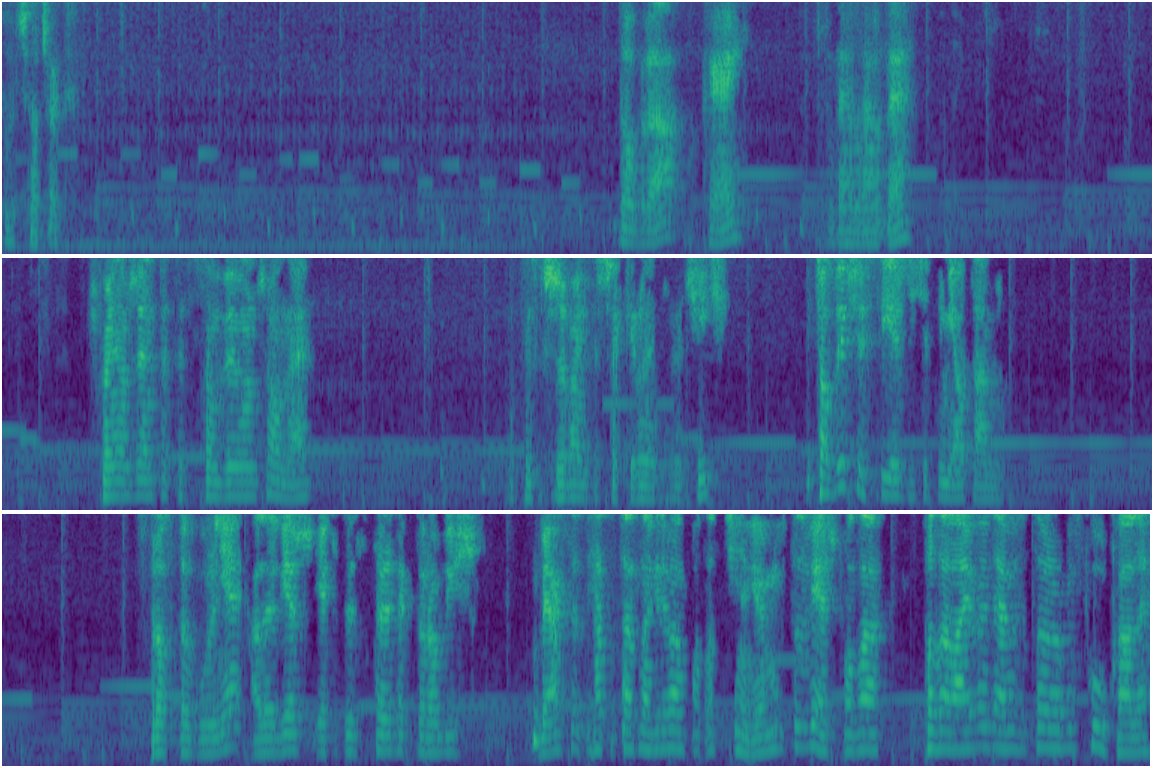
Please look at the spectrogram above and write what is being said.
Kurczaczek. Dobra, okej. Dam radę. Przypominam, że NPC są wyłączone. Na tym skrzyżowaniu też trzeba kierunek zwrócić. To wy wszyscy jeździcie tymi autami. Jest proste ogólnie, ale wiesz, jaki to jest stres, jak to robisz. Bo ja, chcę, ja to teraz nagrywam pod odcinek. Ja bym mógł to wiesz, poza, poza live'em, to ja bym to robił w kółko, ale.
